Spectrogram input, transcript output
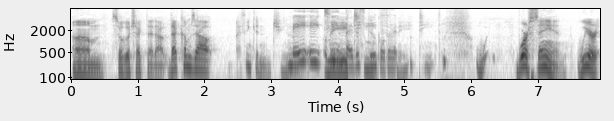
Um. So go check that out. That comes out, I think, in June. May Oh, May 18th. I just Googled it. May 18th. W- We're saying we are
